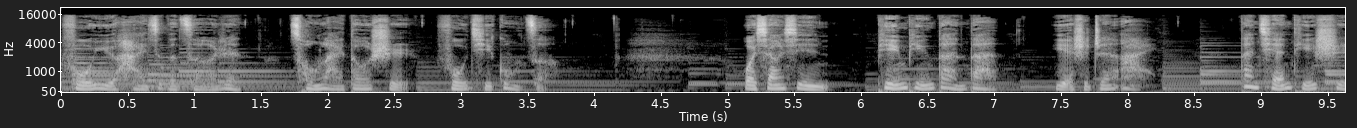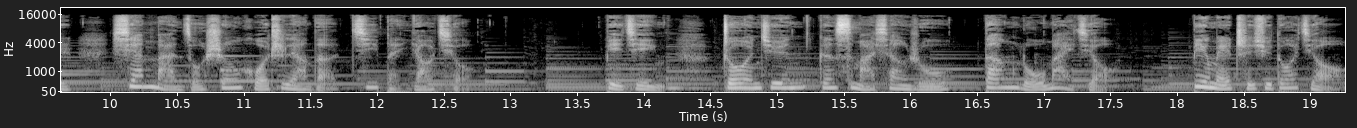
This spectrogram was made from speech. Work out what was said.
抚育孩子的责任。从来都是夫妻共责。我相信平平淡淡也是真爱，但前提是先满足生活质量的基本要求。毕竟，卓文君跟司马相如当炉卖酒，并没持续多久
